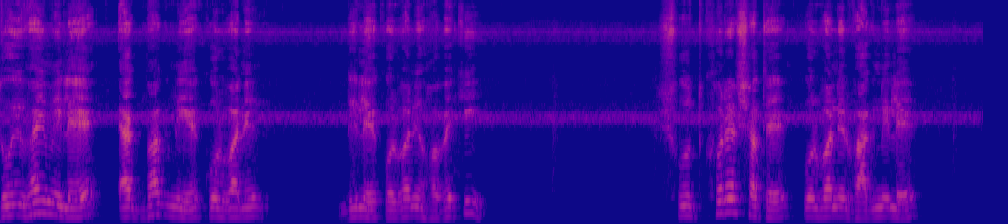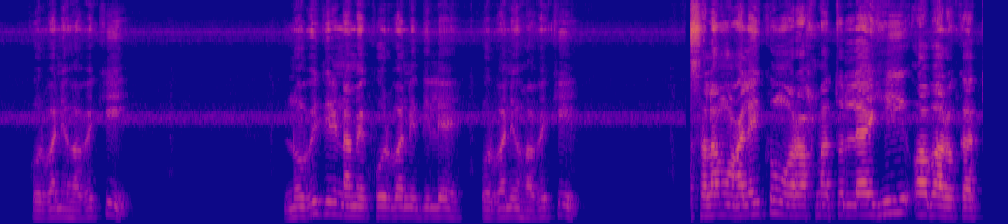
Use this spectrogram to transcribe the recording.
দুই ভাই মিলে এক ভাগ নিয়ে কোরবানি দিলে কোরবানি হবে কি? সুদখোরের সাথে কোরবানির ভাগ নিলে কোরবানি হবে কি? নবীদের নামে কোরবানি দিলে কোরবানি হবে কি? আসসালামু আলাইকুম ও রহমতুল্লাহি অবারকাত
